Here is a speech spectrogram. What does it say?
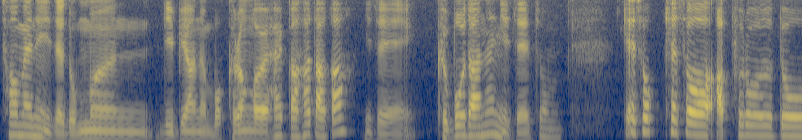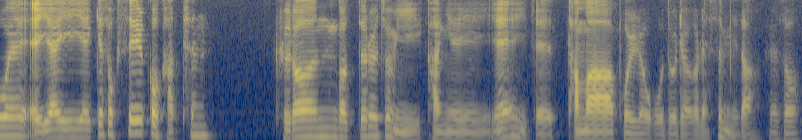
처음에는 이제 논문 리뷰하는 뭐 그런 걸 할까 하다가, 이제 그보다는 이제 좀 계속해서 앞으로도의 AI에 계속 쓰일 것 같은 그런 것들을 좀 이 강의에 이제 담아 보려고 노력을 했습니다. 그래서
